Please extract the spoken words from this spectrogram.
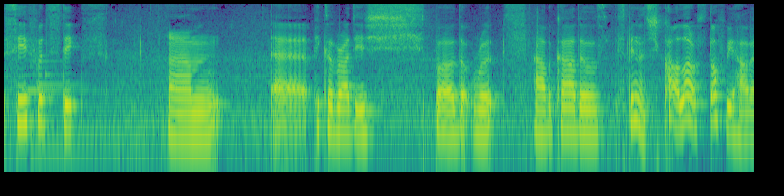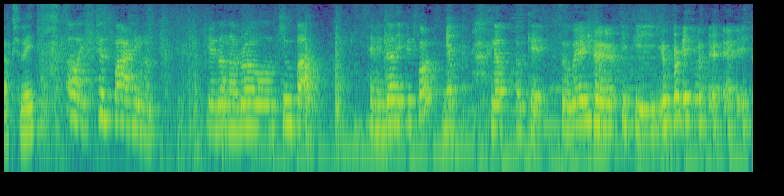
seafood sticks, um, uh, pickled radish, burdock roots, avocados, spinach. Quite a lot of stuff we have actually. Oh, it's too far. Hang on. You're gonna roll kimbap. Have you done it before? Nope. No, okay. So wear your PP. You already wear it.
